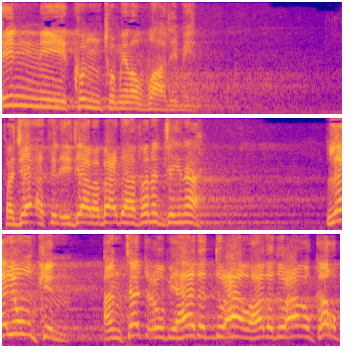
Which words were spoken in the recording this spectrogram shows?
إني كنت من الظالمين. فجاءت الإجابة بعدها فنجيناه. لا يمكن أن تدعو بهذا الدعاء وهذا دعاء كرب.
